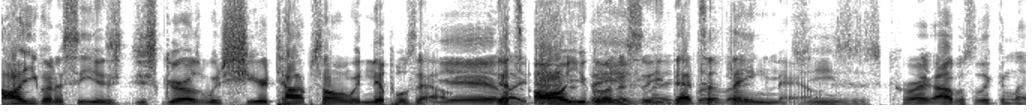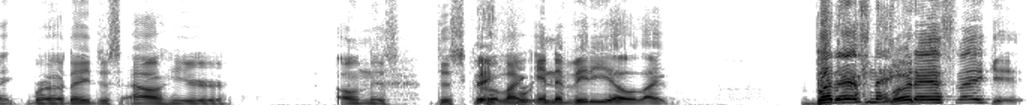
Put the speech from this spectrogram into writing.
all you're gonna see is just girls with sheer tops on with nipples out. Yeah, that's like, all you're gonna see. like, that's bro, a thing now. Jesus Christ! I was looking like, bro, they just out here on this this They girl like fr- in the video, like But ass naked. butt ass naked,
